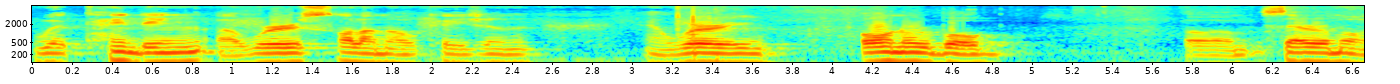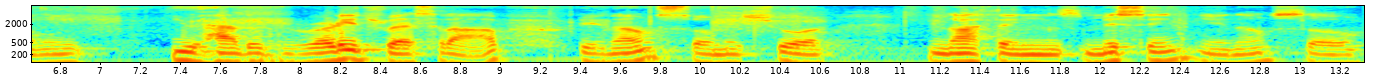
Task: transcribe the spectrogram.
we're attending a very solemn occasion and very honorable um, ceremony, you have to really dressed up, you know. So make sure nothing's missing, you know. So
